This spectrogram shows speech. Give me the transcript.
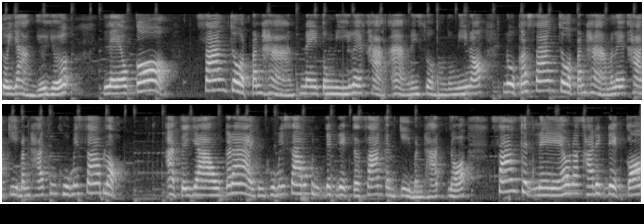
ตัวอย่างเยอะๆ แล้วก็ สร้างโจทย์ปัญหาในตรงนี้เลยค่ะ อ่าในส่วนของตรงนี้เนาะ หนูก็สร้างโจทย์ปัญหามาเลยค่ะ กี่บรรทัดคุณครูไม่ทราบหรอก อาจจะยาวก็ได้คุณครูไม่ทราบว่าคุณเด็ก ๆ จะสร้างกันกี่บรรทัดเนาะ สร้างเสร็จแล้วนะคะ เด็กๆก็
